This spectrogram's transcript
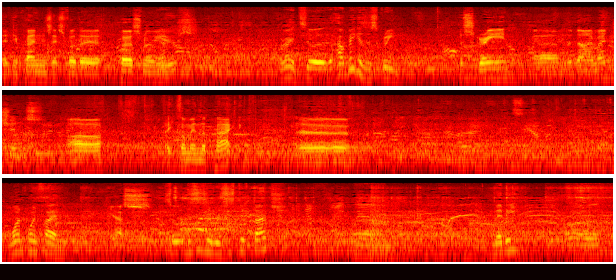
It depends, it's for the personal use. Alright, so how big is the screen? The screen, um, the dimensions are, they come in the pack. Uh, 1.5. yes, So this is a resistive touch. Um, maybe. Uh,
